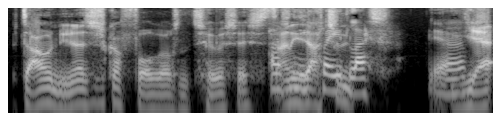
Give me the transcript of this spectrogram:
but Darwin Núñez has got four goals and two assists, Hasn't and he's he actually played less? Yeah. yeah,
